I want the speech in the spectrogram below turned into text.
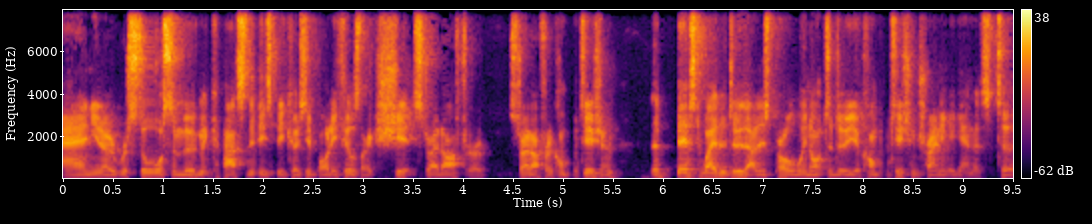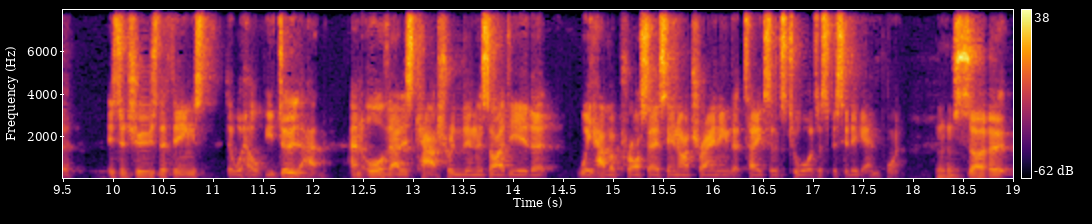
and you know restore some movement capacities because your body feels like shit straight after a, straight after a competition, the best way to do that is probably not to do your competition training again. It's to is to choose the things that will help you do that, and all of that is couched within this idea that we have a process in our training that takes us towards a specific endpoint. Mm-hmm. So,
